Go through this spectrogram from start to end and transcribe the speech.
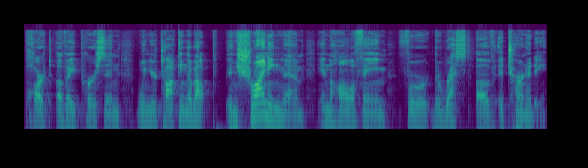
part of a person when you're talking about enshrining them in the Hall of Fame for the rest of eternity.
